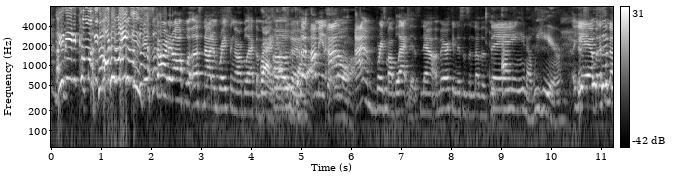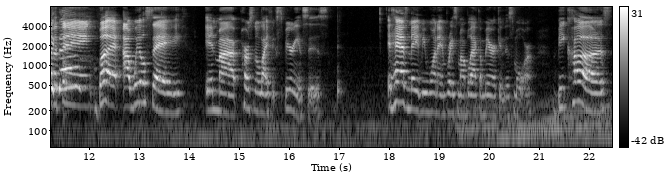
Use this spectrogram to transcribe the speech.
You need to come up and call the it started off with us not embracing our black Americans. Right, that's what I'm Because, I mean, I don't. I embrace my blackness. Now, Americanness is another thing. I mean, you know, we here. yeah, but it's another though. thing. But I will say, in my personal life experiences, it has made me want to embrace my Black Americanness more because,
